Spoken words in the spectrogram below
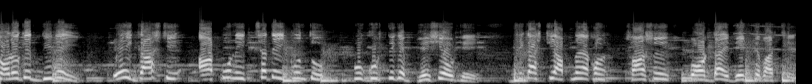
চড়কের দিনেই এই গাছটি আপন ইচ্ছাতেই কিন্তু পুকুর থেকে ভেসে ওঠে। যে গাছটি আপনারা এখন সরাসরি পর্দায় দেখতে পাচ্ছেন।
